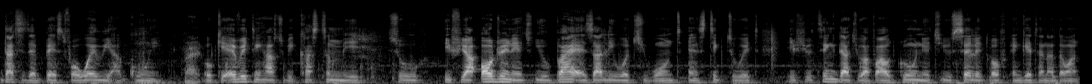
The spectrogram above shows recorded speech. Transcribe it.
that is the best for where we are going. Right. Okay, everything has to be custom made. So if you are ordering it, you buy exactly what you want and stick to it. If you think that you have outgrown it, you sell it off and get another one.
